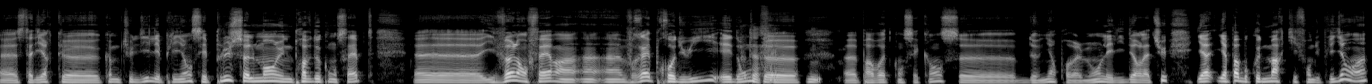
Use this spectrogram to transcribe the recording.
Euh, C'est-à-dire que, comme tu le dis, les pliants, c'est plus seulement une preuve de concept. Euh, ils veulent en faire un, un- un vrai produit et donc, euh, Mm. euh, par voie de conséquence, devenir probablement les leaders là-dessus. Il y a, il y a pas beaucoup de marques qui font du pliant. hein.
